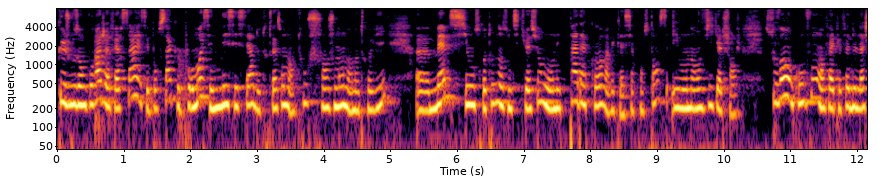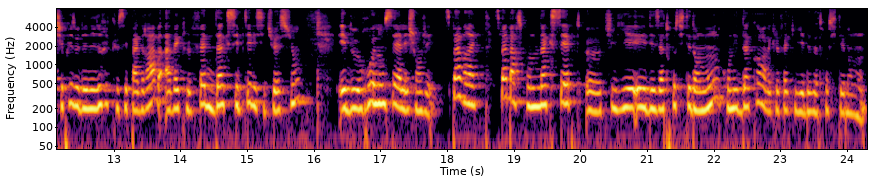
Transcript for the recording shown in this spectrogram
que je vous encourage à faire ça et c'est pour ça que pour moi c'est nécessaire de toute façon dans tout changement dans notre vie, euh, même si on se retrouve dans une situation où on n'est pas d'accord avec la circonstance et où on a envie qu'elle change. Souvent on confond en fait le fait de lâcher prise, de dire que c'est pas grave avec le fait d'accepter les situations et de renoncer à les changer. C'est pas vrai. C'est pas parce qu'on accepte euh, qu'il y ait des atrocités dans le monde qu'on est d'accord avec le fait qu'il y ait des atrocités dans le monde.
